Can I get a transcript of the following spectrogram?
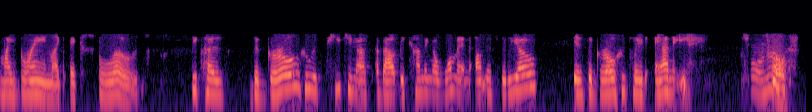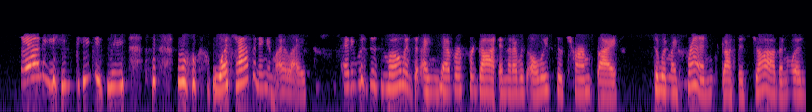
my brain like explodes because the girl who is teaching us about becoming a woman on this video is the girl who played Annie. Oh no. So Annie is teaching me what's happening in my life. And it was this moment that I never forgot and that I was always so charmed by so when my friend got this job and was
